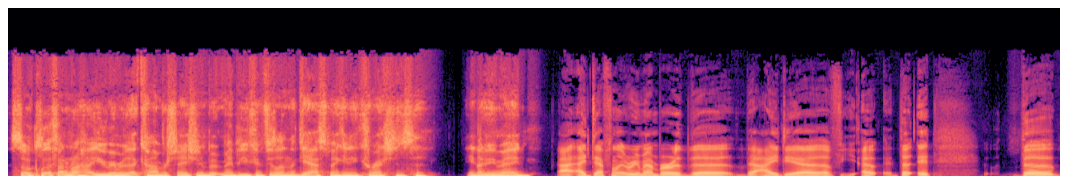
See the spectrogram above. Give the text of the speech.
So, Cliff, I don't know how you remember that conversation, but maybe you can fill in the gaps, make any corrections that need to be made. I, I definitely remember the the idea of uh, the it the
